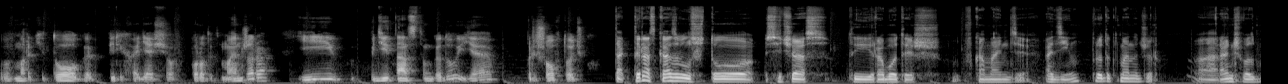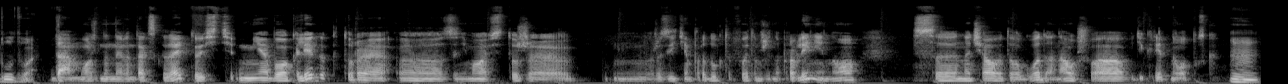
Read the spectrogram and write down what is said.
в маркетолога, переходящего в продукт-менеджера. И в 2019 году я пришел в точку. Так, ты рассказывал, что сейчас ты работаешь в команде один продукт-менеджер, а раньше у вас было два. Да, можно, наверное, так сказать. То есть у меня была коллега, которая э, занималась тоже развитием продуктов в этом же направлении, но с начала этого года она ушла в декретный отпуск. Угу.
